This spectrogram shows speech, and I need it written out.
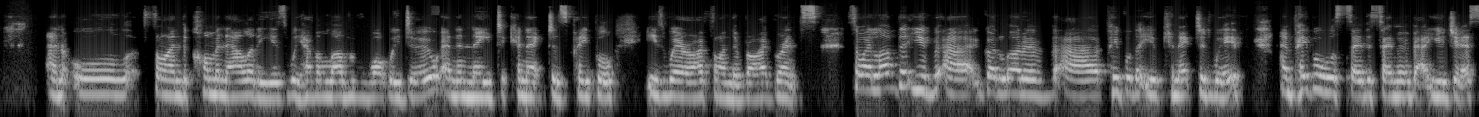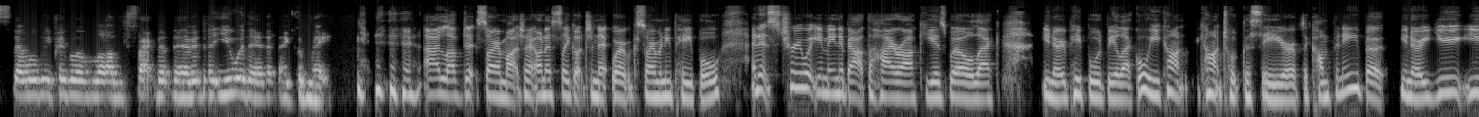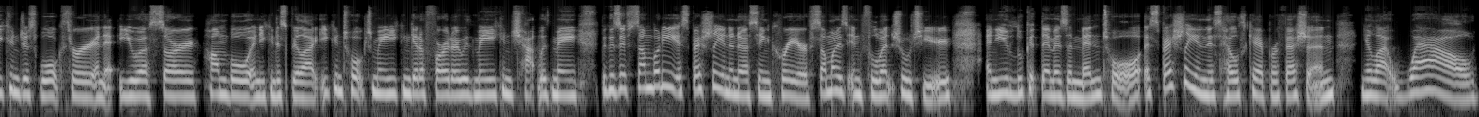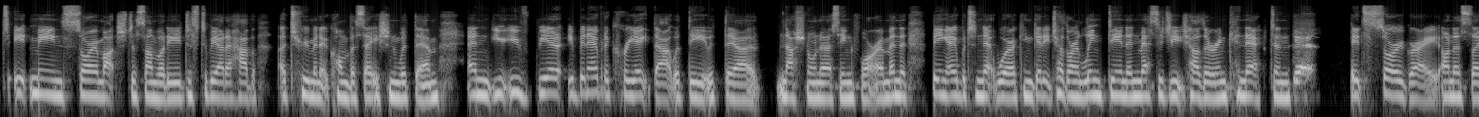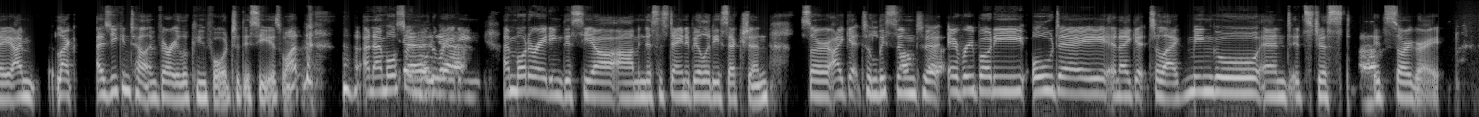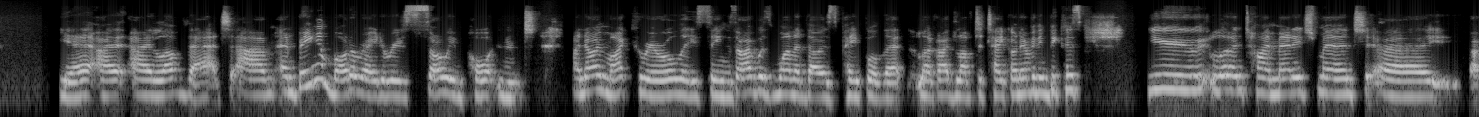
and all find the commonality is we have a love of what we do and a need to connect as people is where I find the vibrance. So I love that you've uh, got a lot of uh, people that you've connected with, and people will say the same about you, Jess. There will be people who love the fact that that you were there that they could meet. I loved it so much. I honestly got to network with so many people. And it's true what you mean about the hierarchy as well. Like, you know, people would be like, "Oh, you can't you can't talk to the CEO of the company," but you know, you you can just walk through and you are so humble and you can just be like, "You can talk to me, you can get a photo with me, you can chat with me." Because if somebody, especially in a nursing career, if someone is influential to you and you look at them as a mentor, especially in this healthcare profession, you're like, "Wow, it means so much to somebody just to be able to have a 2-minute conversation with them. And you, have be, you've been able to create that with the with the National Nursing Forum and being able to network and get each other on LinkedIn and message each other and connect. And yeah. it's so great. Honestly, I'm like, as you can tell, I'm very looking forward to this year's one. and I'm also yeah, moderating. Yeah. I'm moderating this year um, in the sustainability section, so I get to listen okay. to everybody all day, and I get to like mingle, and it's just uh, it's so great. Yeah, I, I love that. Um, and being a moderator is so important. I know in my career, all these things, I was one of those people that, like, I'd love to take on everything because you learn time management. Uh,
